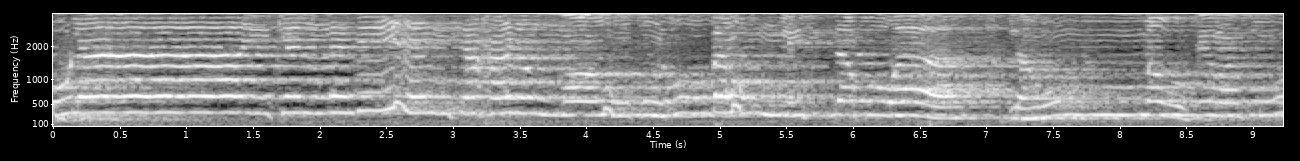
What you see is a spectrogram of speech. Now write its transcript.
أولئك الذين امتحن الله قلوبهم للتقوى لهم مغفرة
